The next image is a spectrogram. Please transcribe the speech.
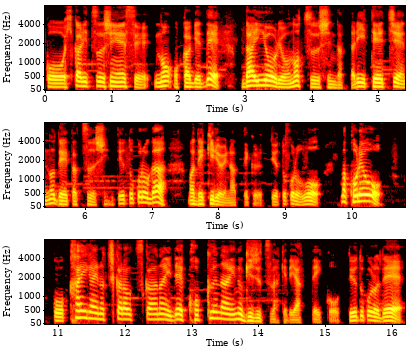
こう光通信衛星のおかげで大容量の通信だったり低遅延のデータ通信っていうところが、まあ、できるようになってくるっていうところを、まあ、これをこう海外の力を使わないで国内の技術だけでやっていこうっていうところで、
